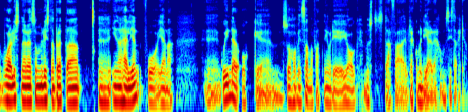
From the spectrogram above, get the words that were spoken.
våra lyssnare som lyssnar på detta innan helgen får gärna Eh, gå in där och eh, så har vi en sammanfattning och det jag, Mustafa, rekommenderade om sista veckan.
